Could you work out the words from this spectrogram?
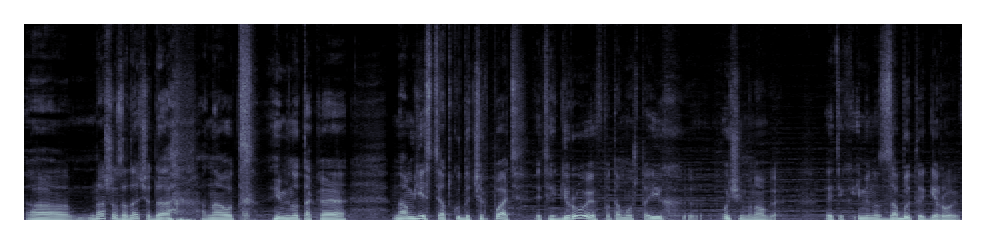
А наша задача, да, она вот именно такая. Нам есть откуда черпать этих героев, потому что их очень много, этих именно забытых героев.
